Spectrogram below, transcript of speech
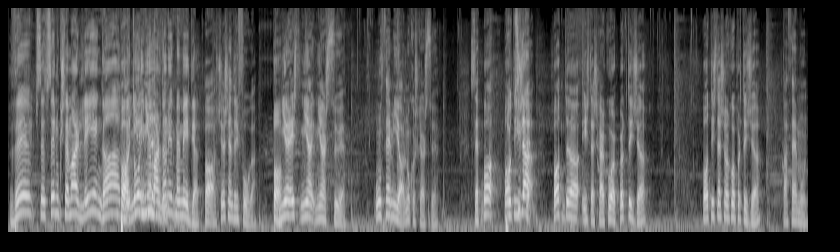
Dhe sepse nuk ishte marrë leje nga po, drejtori i marrëdhënieve me mediat. Po, që është Endri Fuga. Po. Një është një një arsye. Unë them jo, nuk është arsye. Se po po, po të ishte po të ishte shkarkuar për këtë gjë. Po të ishte shkarkuar për këtë gjë, ta them unë.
